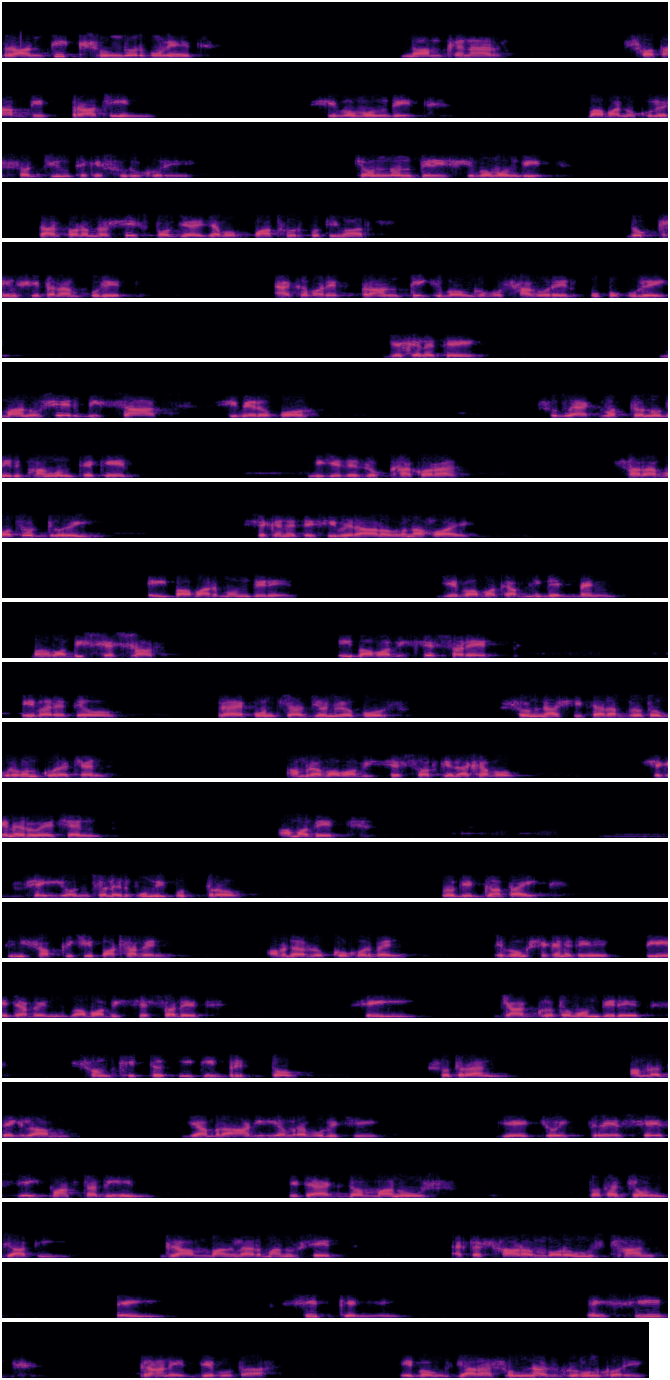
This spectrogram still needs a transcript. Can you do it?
প্রান্তিক সুন্দরবনের নামখানার শতাব্দী প্রাচীন শিব মন্দির বাবা নকুলেশ্বর জিউ থেকে শুরু করে চন্দনপিড়ির শিব মন্দির তারপর আমরা শেষ পর্যায়ে যাব পাথর প্রতিমার দক্ষিণ সীতারামপুরের একেবারে প্রান্তিক বঙ্গোপসাগরের উপকূলে, যেখানেতে মানুষের বিশ্বাস শিবের ওপর। শুধু একমাত্র নদীর ভাঙন থেকে নিজেদের রক্ষা করা। সারা বছর ধরেই সেখানেতে শিবের আরাধনা হয়। এই বাবার মন্দিরে। যে বাবাকে আপনি দেখবেন, বাবা বিশ্বেশ্বর। এই বাবা বিশ্বেশ্বরের এবারেতেও প্রায় পঞ্চাশ জনের ওপর সন্ন্যাসী তারা ব্রত গ্রহণ করেছেন। আমরা বাবা বিশ্বেশ্বরকে দেখাবো। সেখানে রয়েছেন আমাদের সেই অঞ্চলের ভূমিপুত্র প্রদীপ গাঁতাইক তিনি সবকিছু পাঠাবেন, আপনারা লক্ষ্য করবেন এবং সেখানে পেয়ে যাবেন বাবা বিশ্বেশ্বরের সেই জাগ্রত মন্দিরের সংক্ষিপ্ত ইতিবৃত্ত। সুতরাং আমরা দেখলাম যে আমরা আগেই আমরা বলেছি যে চৈত্রের শেষ এই পাঁচটা দিন এটা একদম মানুষ তথা জনজাতি, গ্রাম বাংলার মানুষের একটা সাড়ম্বর অনুষ্ঠান এই শিবকে নিয়েই। এই শিব প্রাণের দেবতা এবং যারা সন্ন্যাস গ্রহণ করে,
